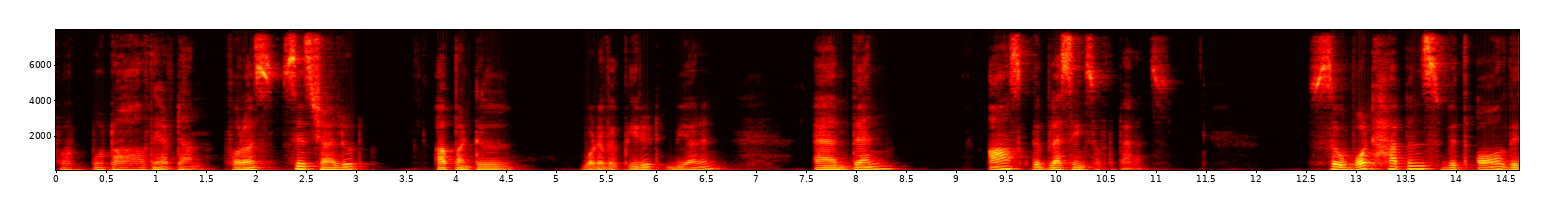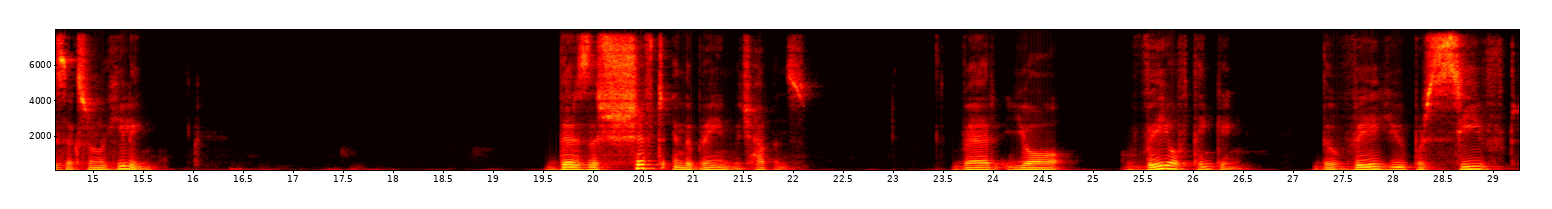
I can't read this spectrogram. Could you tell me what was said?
for what all they have done for us since childhood up until whatever period we are in. And then ask the blessings of the parents. So, what happens with all this external healing there is a shift in the brain which happens where your way of thinking, the way you perceived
